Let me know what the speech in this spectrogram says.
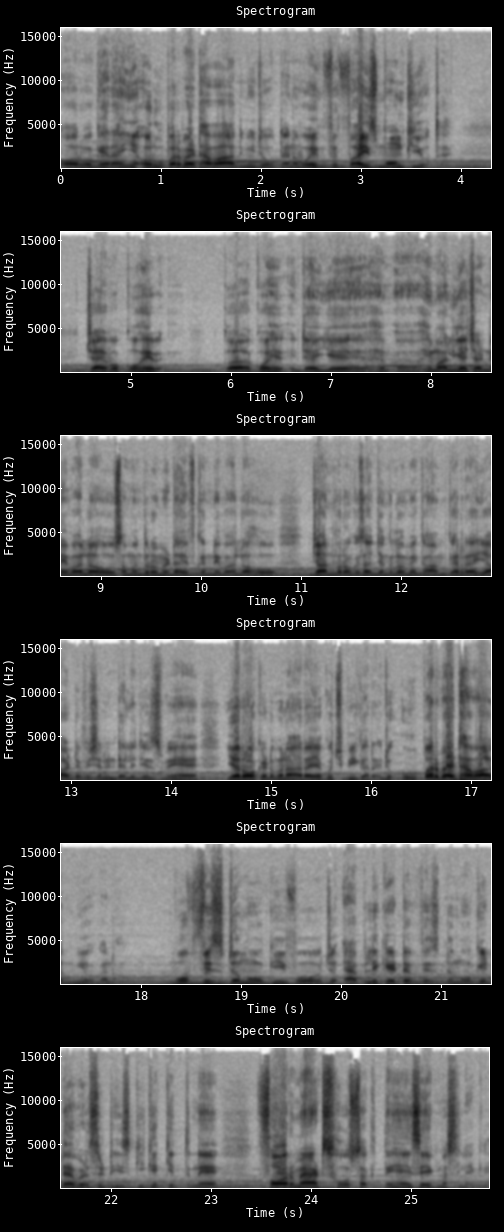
और वो गहराइयाँ और ऊपर बैठा हुआ आदमी जो होता है ना वो एक वाइज मॉन्क ही होता है। चाहे वो कोहे कोई ये हिमालय चढ़ने वाला हो, समंदरों में डाइव करने वाला हो, जानवरों के साथ जंगलों में काम कर रहा है, या आर्टिफिशियल इंटेलिजेंस में है, या रॉकेट बना रहा है, या कुछ भी कर रहा है, जो ऊपर बैठा हुआ आदमी होगा ना, वो विजडम होगी, वो जो एप्लीकेटिव विजडम होगी डाइवर्सिटीज़ की, कि कितने फॉर्मेट्स हो सकते हैं इस एक मसले के,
